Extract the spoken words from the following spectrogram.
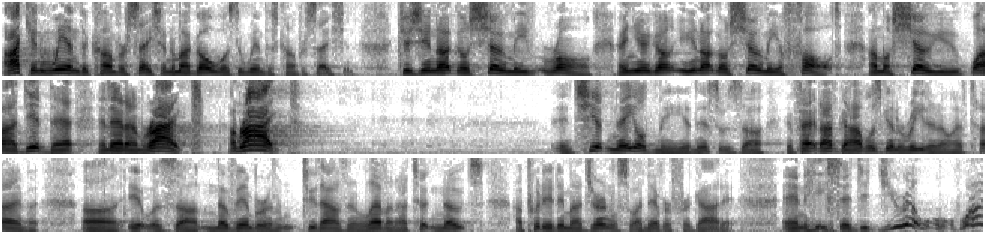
I can win the conversation. And my goal was to win this conversation because you're not going to show me wrong and you're, you're not going to show me a fault. I'm going to show you why I did that and that I'm right. I'm right and Chip nailed me. And this was, uh, in fact, I've got, I was going to read it. I don't have time, but uh, it was uh, November of 2011. I took notes. I put it in my journal so I never forgot it. And he said, "Did you? Why?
